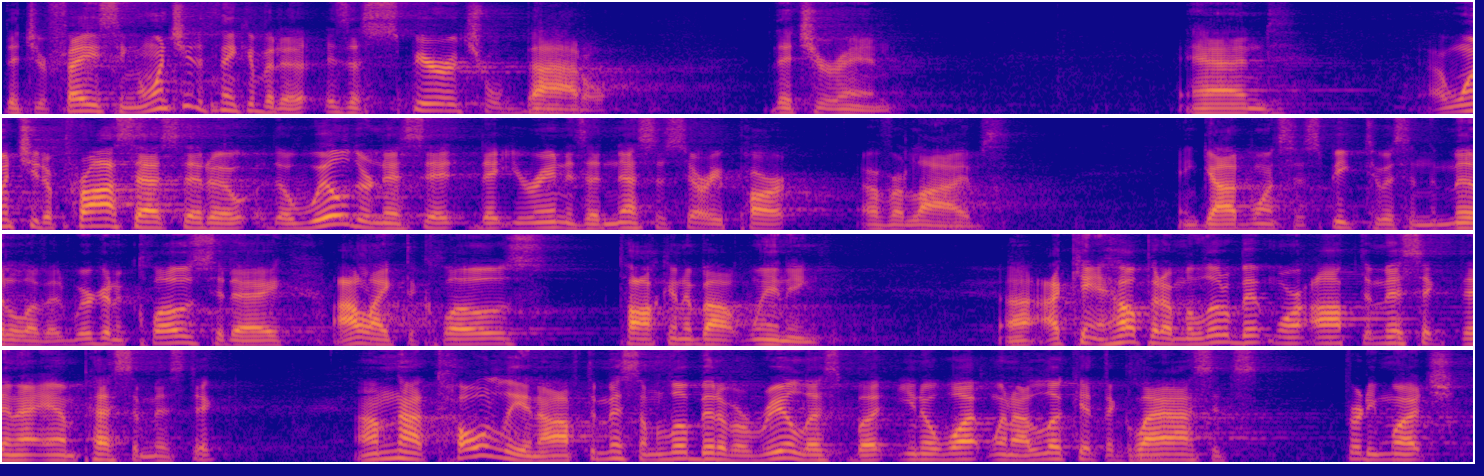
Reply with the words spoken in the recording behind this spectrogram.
that you're facing. I want you to think of it as a spiritual battle that you're in. And I want you to process that a, the wilderness that, that you're in is a necessary part of our lives. And God wants to speak to us in the middle of it. We're going to close today. I like to close talking about winning. Uh, I can't help it. I'm a little bit more optimistic than I am pessimistic. I'm not totally an optimist. I'm a little bit of a realist, but you know what? When I look at the glass, it's pretty much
